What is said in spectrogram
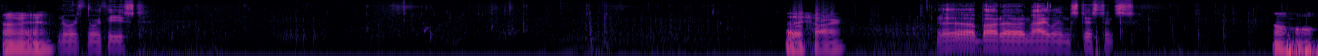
Okay. North, northeast. Are they far? Uh, about uh, an island's distance. Oh,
